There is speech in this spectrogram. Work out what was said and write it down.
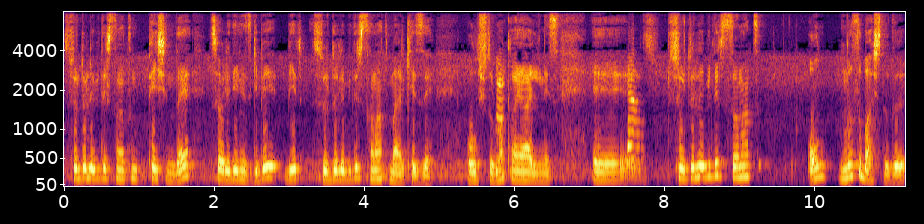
sürdürülebilir sanatın peşinde söylediğiniz gibi bir sürdürülebilir sanat merkezi oluşturmak Hı. hayaliniz. E, evet. Sürdürülebilir sanat on, nasıl başladı?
